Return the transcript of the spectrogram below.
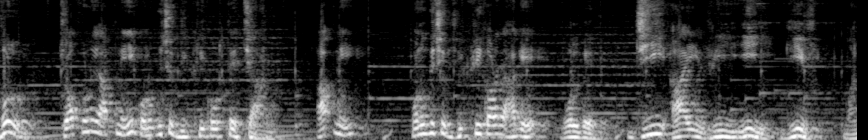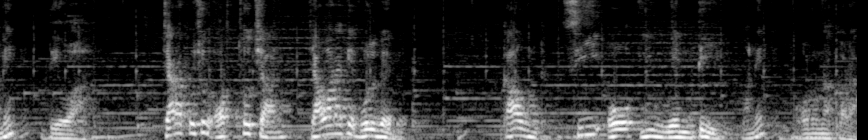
ধরুন যখনই আপনি কোনো কিছু বিক্রি করতে চান, আপনি কোনো কিছু বিক্রি করার আগে বলবেন জি আই ভিই গিভ মানে দেওয়া। যারা প্রচুর অর্থ চান, যাওয়ার আগে বলবেন কাউন্ট সি ও ইউএনটি মানে গণনা করা।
